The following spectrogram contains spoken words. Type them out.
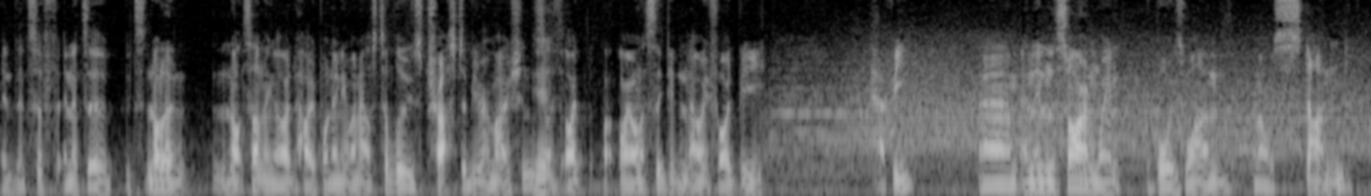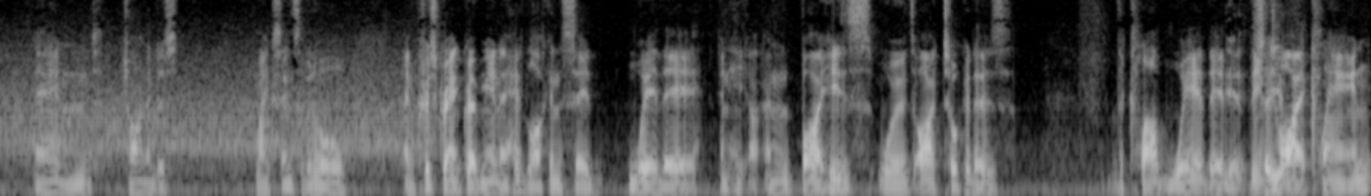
and it's a and it's a it's not a not something I'd hope on anyone else to lose trust of your emotions. Yeah. I, I, I honestly didn't know if I'd be happy. Um, and then the siren went, the boys won, and I was stunned and trying to just make sense of it all. And Chris Grant grabbed me in a headlock and said, "We're there." And he, and by his words, I took it as the club, we're there, Yeah, the, the so you- entire clan,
